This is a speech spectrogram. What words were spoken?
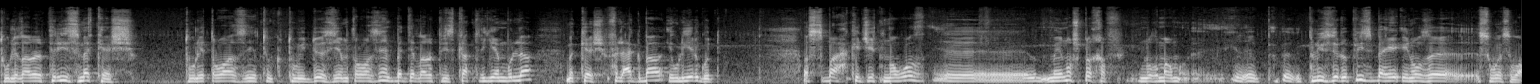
تولي la reprise ما كاش. تولي تولي deuxième troisième بدي la reprise quatrième ولا ما كاش. في العقبة يولي يرقد. الصباح كي تجي تنوض آه، ما ينوضش بالخف. ينوض آه، plusieurs reprises باه ينوض آه، سوا سوا.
